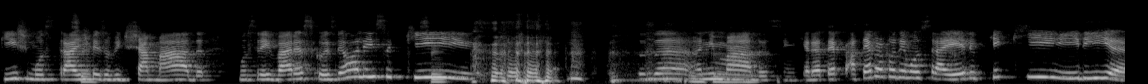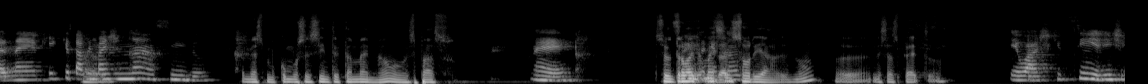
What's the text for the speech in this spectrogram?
quis mostrar, Sim. a gente fez um vídeo chamada, mostrei várias coisas. Olha isso aqui! Toda animada, assim. Que era até, até para poder mostrar ele o que que iria, né? O que que eu estava claro. imaginando, assim, do... É mesmo como se sente também, não? O espaço. É. Isso é um trabalho mais sensorial, não? Uh, nesse aspecto. Eu acho que sim. A gente,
